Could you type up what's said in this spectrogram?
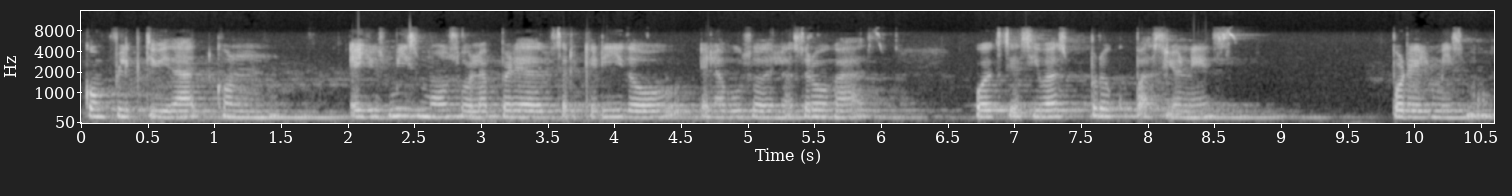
conflictividad con ellos mismos o la pérdida de un ser querido, el abuso de las drogas o excesivas preocupaciones por él mismo.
